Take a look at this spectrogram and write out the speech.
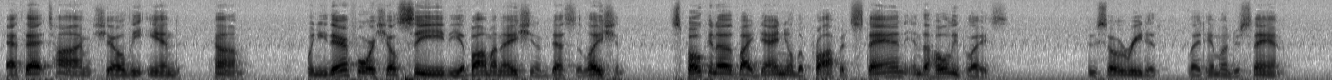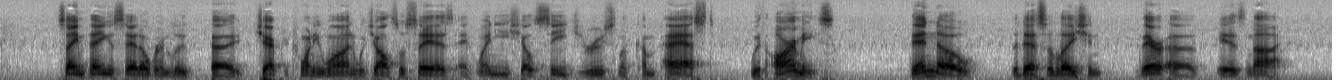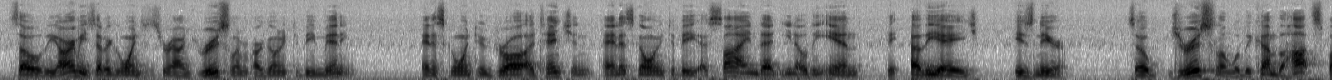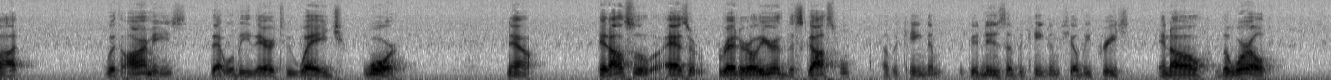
at that time shall the end come. When ye therefore shall see the abomination of desolation, spoken of by Daniel the prophet, stand in the holy place. Whoso readeth, let him understand. Same thing is said over in Luke uh, chapter 21, which also says, And when ye shall see Jerusalem compassed with armies, then know the desolation thereof is nigh. So the armies that are going to surround Jerusalem are going to be many. And it's going to draw attention, and it's going to be a sign that, you know, the end of the age is near. So Jerusalem will become the hot spot with armies that will be there to wage war. Now, it also, as read earlier, this gospel of the kingdom, the good news of the kingdom, shall be preached in all the world.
